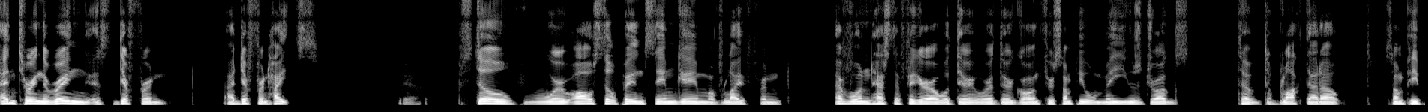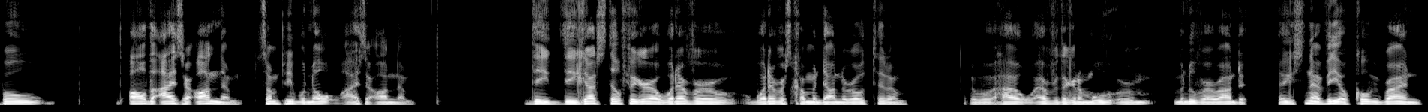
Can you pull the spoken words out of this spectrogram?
entering the ring is different at different heights. Yeah. still we're all still playing the same game of life and everyone has to figure out what they're what they're going through. Some people may use drugs to to block that out. Some people all the eyes are on them. Some people no eyes are on them. They they got to still figure out whatever whatever's coming down the road to them however they're gonna move or maneuver around it. Like you seen that video of kobe bryant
